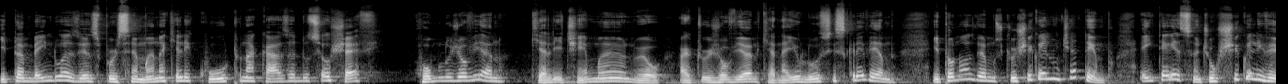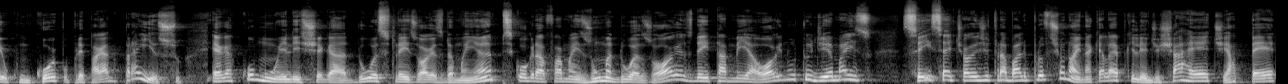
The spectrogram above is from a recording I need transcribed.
e também duas vezes por semana aquele culto na casa do seu chefe, Rômulo Joviano, que ali tinha Emmanuel, Arthur Joviano, que é Neio Lúcio escrevendo. Então nós vemos que o Chico ele não tinha tempo. É interessante, o Chico ele veio com o corpo preparado para isso. Era comum ele chegar duas, três horas da manhã, psicografar mais uma, duas horas, deitar meia hora e no outro dia mais seis, sete horas de trabalho profissional. E naquela época ele ia de charrete, a pé,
